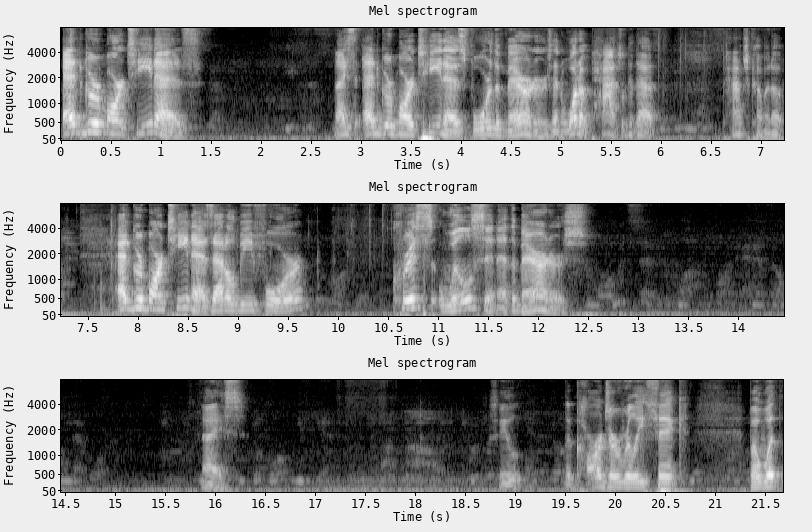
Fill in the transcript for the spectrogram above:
Edgar Martinez. Nice Edgar Martinez for the Mariners. And what a patch. Look at that. Patch coming up. Edgar Martinez, that'll be for Chris Wilson and the Mariners. Nice. See, the cards are really thick, but what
